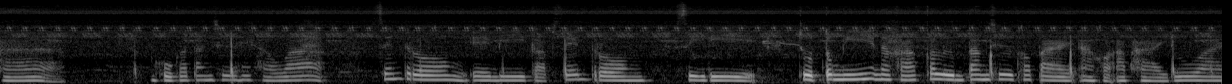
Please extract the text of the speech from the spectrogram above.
ค่ะ คุณครูก็ตั้งชื่อให้เขาว่า เส้นตรง AB กับเส้นตรง CD จุดตรงนี้นะคะก็ลืมตั้งชื่อเข้าไปอ่าขออภัยด้วย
